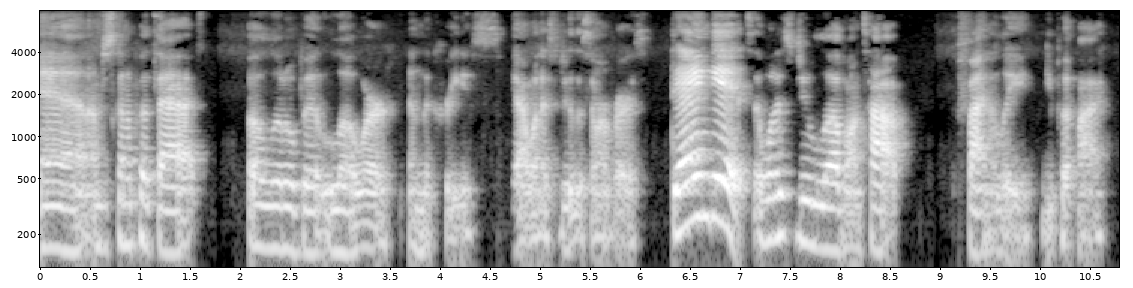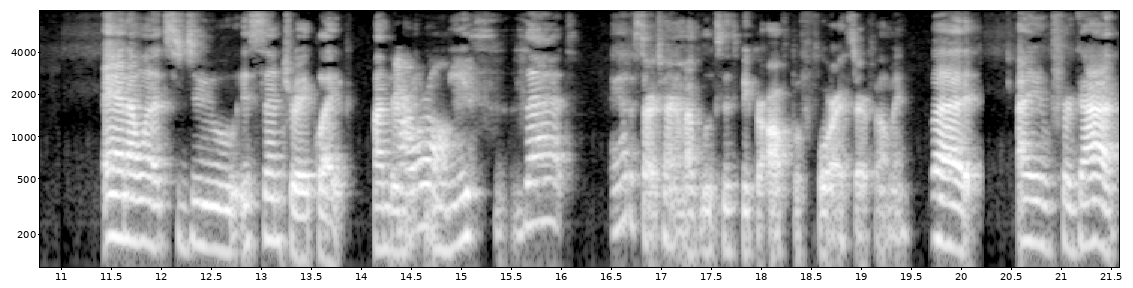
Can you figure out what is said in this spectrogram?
And I'm just going to put that a little bit lower in the crease. Yeah, I wanted to do this in reverse. Dang it! I wanted to do Love on top. Finally, you put my. And I wanted to do Eccentric, like underneath that. I gotta start turning my Bluetooth speaker off before I start filming. But I forgot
